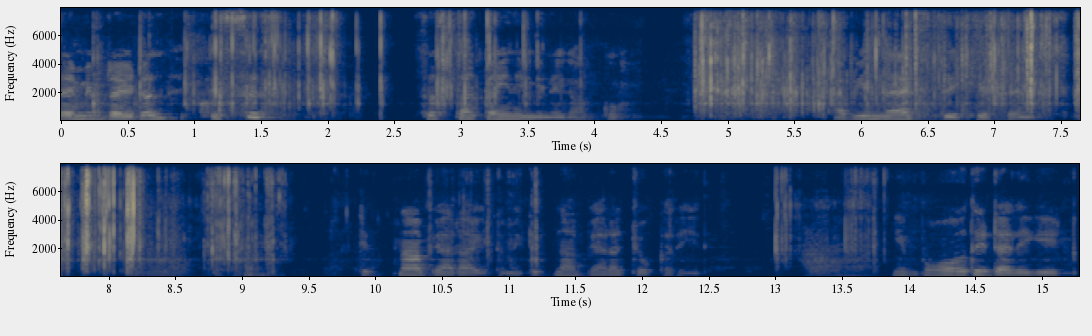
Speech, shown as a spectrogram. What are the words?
सेमी ब्राइडल इससे सस्ता कहीं नहीं मिलेगा आपको। अब ये नेक्स्ट देखिए फ्रेंड्स कितना प्यारा आइटम है, कितना प्यारा चोकर है ये। बहुत ही डेलीगेट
